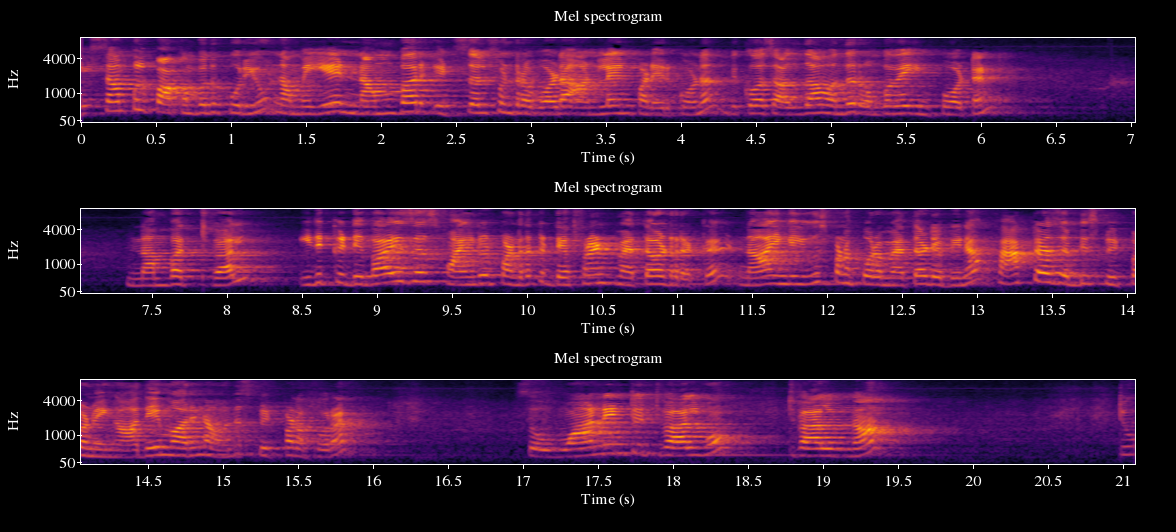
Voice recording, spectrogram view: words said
எக்ஸாம்பிள் பார்க்கும்போது புரியும். நம்ம ஏன் நம்பர் இட் செல்ஃப்ன்ற வேர்டை அன்லைன் பண்ணியிருக்கோன்னு பிகாஸ் அதுதான் வந்து ரொம்பவே இம்பார்ட்டண்ட் நம்பர் டுவெல் இதுக்கு டிவைசஸ் ஃபைண்ட் அவுட் பண்ணுறதுக்கு டிஃப்ரெண்ட் மெத்தட் இருக்குது நான் இங்கே யூஸ் பண்ண போகிற மெத்தட் எப்படின்னா ஃபேக்டர்ஸ் எப்படி ஸ்ப்ளிட் பண்ணுவீங்க? அதே மாதிரி நான் வந்து ஸ்ப்ளிட் பண்ண போகிறேன் ஸோ ஒன் இன்ட்டு டுவெல்வும் டுவெல்னா டூ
